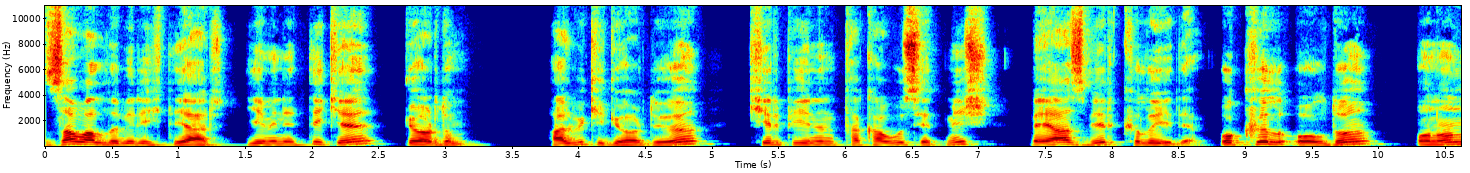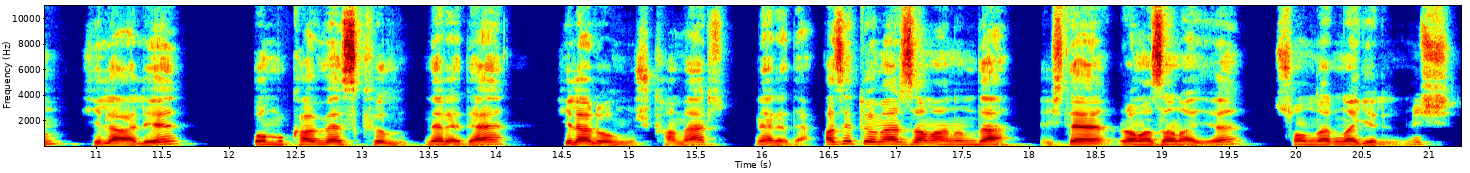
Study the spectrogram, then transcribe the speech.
Zavallı bir ihtiyar yemin etti ki gördüm. Halbuki gördüğü kirpiğinin takavvus etmiş beyaz bir kılıydı. O kıl oldu onun hilali. O mukavves kıl nerede? Hilal olmuş kamer nerede? Hazreti Ömer zamanında işte Ramazan ayı sonlarına gelinmiş.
